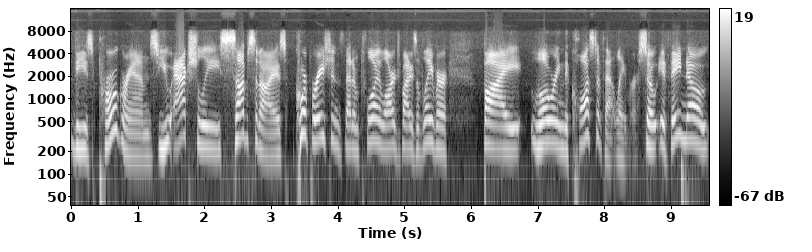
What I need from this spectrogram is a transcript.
these programs, you actually subsidize corporations that employ large bodies of labor by lowering the cost of that labor. So if they know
